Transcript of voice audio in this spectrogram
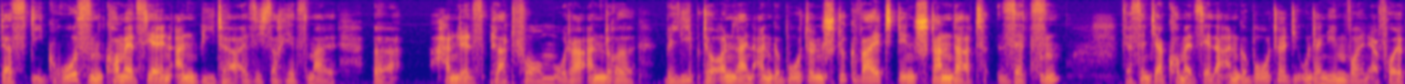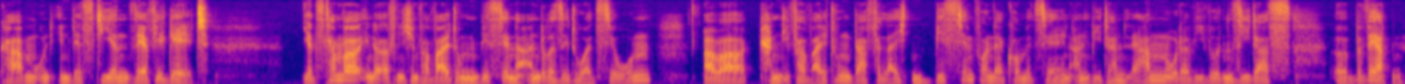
dass die großen kommerziellen Anbieter, also ich sage jetzt mal äh, Handelsplattformen oder andere beliebte Online-Angebote, ein Stück weit den Standard setzen. Das sind ja kommerzielle Angebote, die Unternehmen wollen Erfolg haben und investieren sehr viel Geld. Jetzt haben wir in der öffentlichen Verwaltung ein bisschen eine andere Situation, aber kann die Verwaltung da vielleicht ein bisschen von der kommerziellen Anbietern lernen oder wie würden Sie das äh, bewerten?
